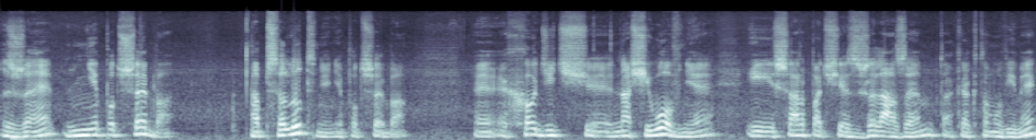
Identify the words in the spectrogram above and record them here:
Że nie potrzeba, absolutnie nie potrzeba e, chodzić e, na siłownię i szarpać się z żelazem, tak jak to mówimy.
